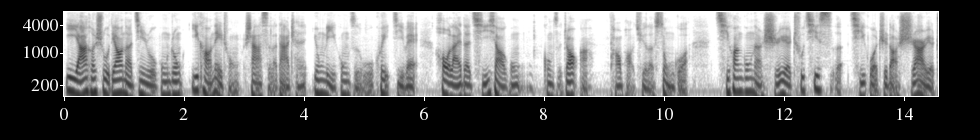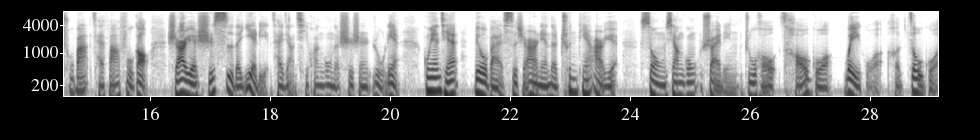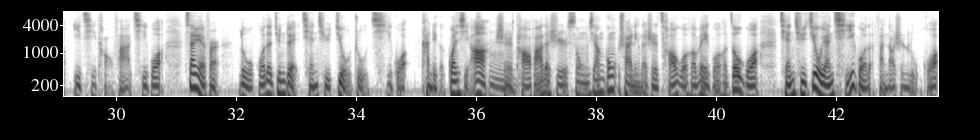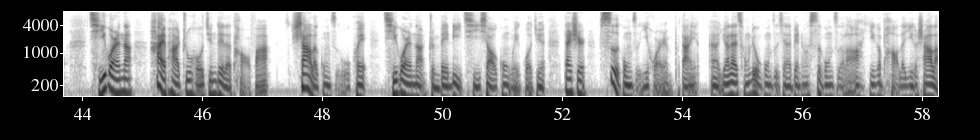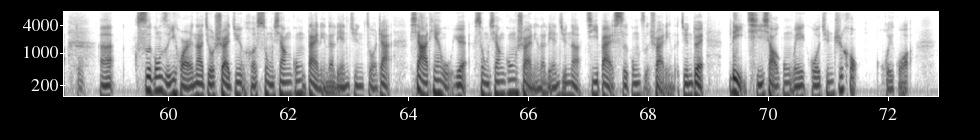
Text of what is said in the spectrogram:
易牙和树雕呢，进入宫中，依靠内宠杀死了大臣拥立公子无亏继位。后来的齐孝公公子昭啊，逃跑去了宋国。齐桓公呢，十月初七死，齐国直到十二月初八才发讣告，十二月十四的夜里才将齐桓公的尸身入殓。公元前六百四十二年的春天二月，宋襄公率领诸侯曹国、魏国和邹国一起讨伐齐国。三月份，鲁国的军队前去救助齐国。看这个关系啊，是讨伐的是宋襄公，率领的是曹国和魏国和邹国，前去救援齐国的反倒是鲁国。齐国人呢害怕诸侯军队的讨伐，杀了公子无亏。齐国人呢准备立齐孝公为国君，但是四公子一伙人不答应。呃，原来从六公子现在变成四公子了啊，一个跑了，一个杀了。对，呃。四公子一伙人呢，就率军和宋襄公带领的联军作战。夏天五月，宋襄公率领的联军呢，击败四公子率领的军队，立齐孝公为国君之后回国。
